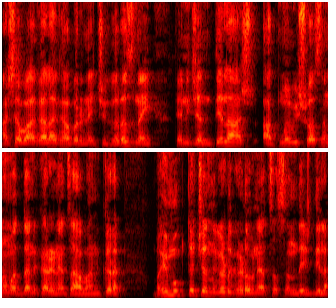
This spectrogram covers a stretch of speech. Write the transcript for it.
अशा वाघाला घाबरण्याची गरज नाही. त्यांनी जनतेला आत्मविश्वासानं मतदान करण्याचं आवाहन करत भयमुक्त चंदगड घडवण्याचा संदेश दिला.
